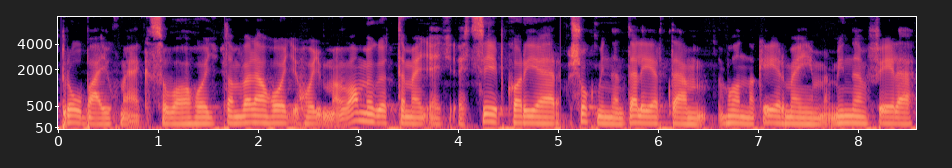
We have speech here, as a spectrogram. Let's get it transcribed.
próbáljuk meg, szóval, hogy voltam vele, hogy, hogy van mögöttem egy, egy, egy szép karrier, sok mindent elértem, vannak érmeim, mindenféle.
